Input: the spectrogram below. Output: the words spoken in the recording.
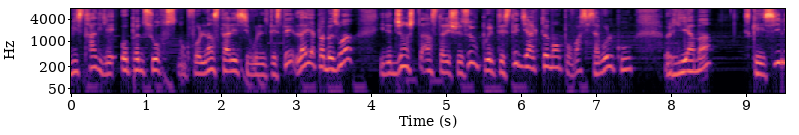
Mistral, il est open source, donc faut l'installer si vous voulez le tester. Là, il n'y a pas besoin. Il est déjà installé chez eux. Vous pouvez le tester directement pour voir si ça vaut le coup. Euh, L'IAMA, ce qui est ici,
